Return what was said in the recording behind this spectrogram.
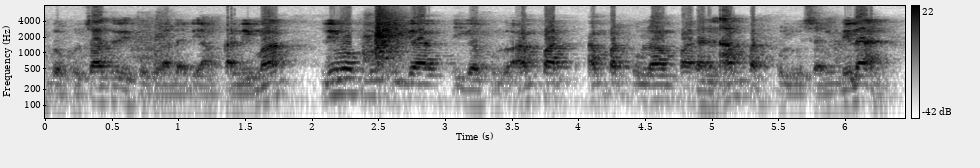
2021 itu berada di angka 5 53 34 44 dan 49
